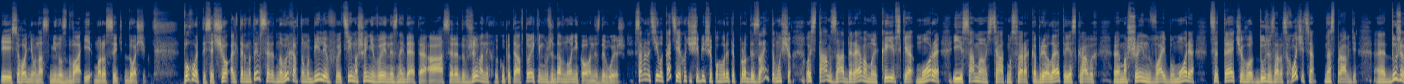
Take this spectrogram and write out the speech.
І сьогодні у нас мінус 2 і моросить дощик. Погодьтеся, що альтернатив серед нових автомобілів цій машині ви не знайдете, а серед вживаних ви купите авто, яким вже давно нікого не здивуєш. Саме на цій локації я хочу ще більше поговорити про дизайн, тому що ось там за деревами Київське море, і саме ось ця атмосфера кабріолету, яскравих е, машин, вайбу моря це те, чого дуже зараз хочеться. Насправді Е, дуже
